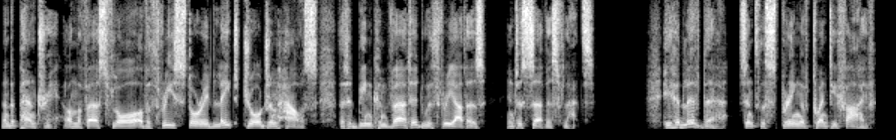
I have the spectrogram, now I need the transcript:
and a pantry on the first floor of a three storied late Georgian house that had been converted with three others into service flats. He had lived there since the spring of 25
